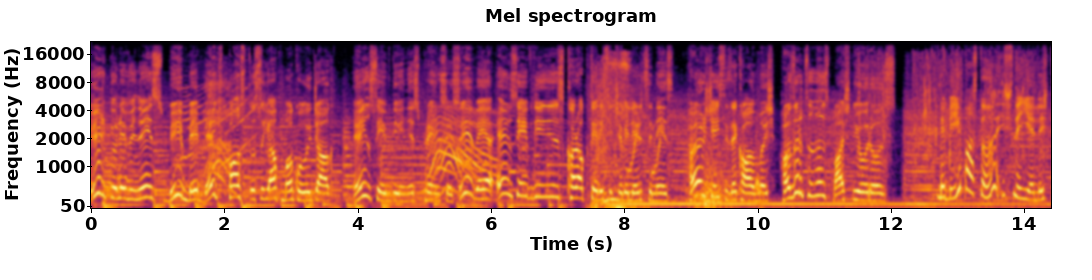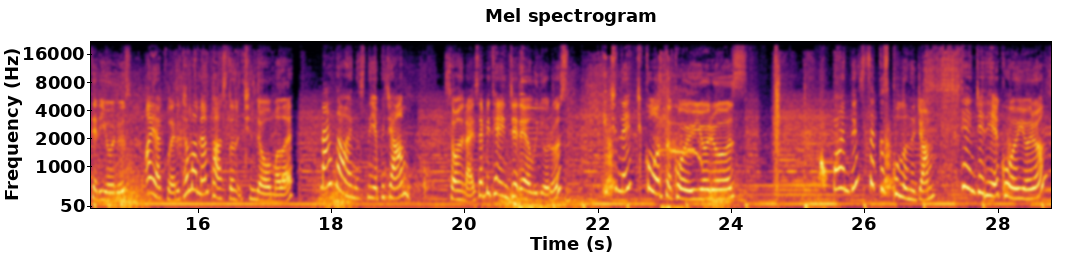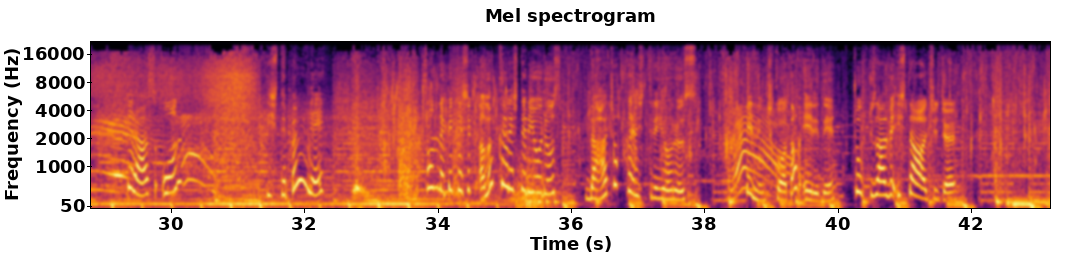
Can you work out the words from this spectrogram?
İlk göreviniz bir bebek pastası yapmak olacak. En sevdiğiniz prensesi veya en sevdiğiniz karakteri seçebilirsiniz. Her şey size kalmış. Hazırsınız başlıyoruz. Bebeği pastanın içine yerleştiriyoruz. Ayakları tamamen pastanın içinde olmalı. Ben de aynısını yapacağım. Sonra ise bir tencere alıyoruz. İçine çikolata koyuyoruz. Ben de sakız kullanacağım. Tencereye koyuyorum. Biraz un. İşte böyle. Sonra bir kaşık alıp karıştırıyoruz. Daha çok karıştırıyoruz. Benim çikolatam eridi. Çok güzel ve iştah açıcı.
